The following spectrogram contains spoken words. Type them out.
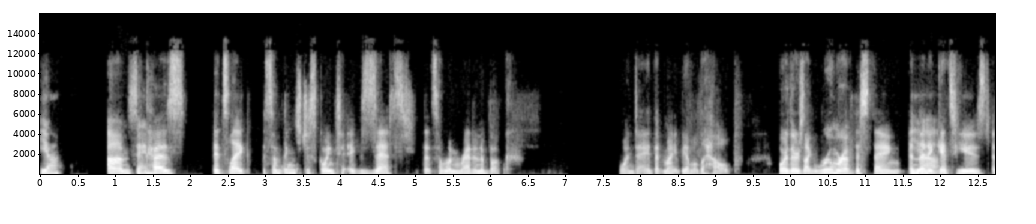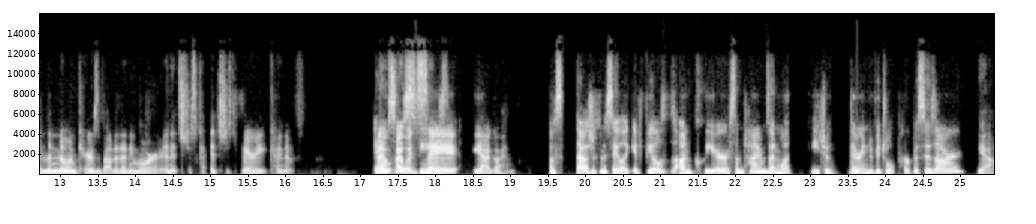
Yeah. Um Same. because it's like something's just going to exist that someone read in a book one day that might be able to help or there's like rumor of this thing and then it gets used and then no one cares about it anymore and it's just it's just very kind of I, I would seems- say yeah go ahead Oh, was, I was just going to say like it feels unclear sometimes on what each of their individual purposes are. Yeah.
